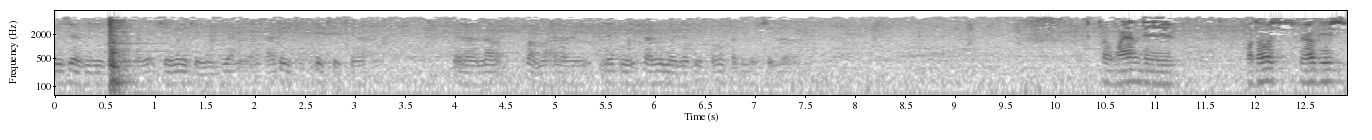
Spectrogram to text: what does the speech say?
ဒီဆက်ကိလေသာလည်းအချိန်နဲ့အချိန်နဲ့ပြနေတာဒါတိတ်တိတ်ချင်ချင်အဲဒါနောက်ပတ်မှာအဲဒီလက်တွေ့သာရုနဲ့လက်တွေ့ပုံစံပြီးရှင်းကြတယ် So when the, for those yogis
